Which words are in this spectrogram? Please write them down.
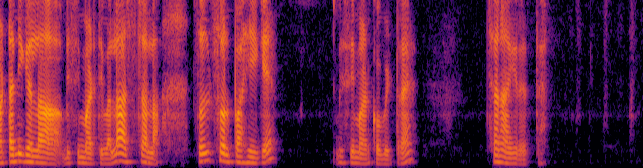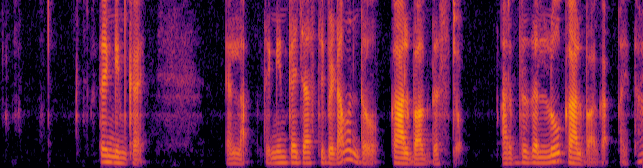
ಮಟನಿಗೆಲ್ಲ ಬಿಸಿ ಮಾಡ್ತೀವಲ್ಲ ಅಷ್ಟಲ್ಲ. ಸ್ವಲ್ಪ ಸ್ವಲ್ಪ ಹೀಗೆ ಬಿಸಿ ಮಾಡ್ಕೊಬಿಟ್ರೆ ಚೆನ್ನಾಗಿರುತ್ತೆ. ತೆಂಗಿನಕಾಯಿ. ಎಲ್ಲ, ತೆಂಗಿನಕಾಯಿ ಜಾಸ್ತಿ ಬೇಡ, ಒಂದು ಕಾಲು ಭಾಗದಷ್ಟು. ಅರ್ಧದಲ್ಲೂ ಕಾಲು ಭಾಗ, ಆಯಿತಾ?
